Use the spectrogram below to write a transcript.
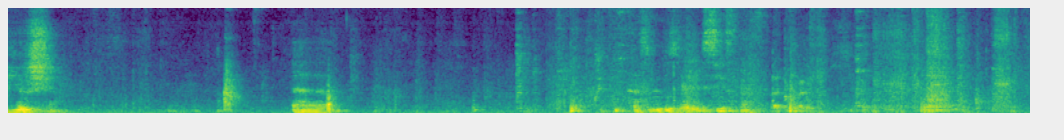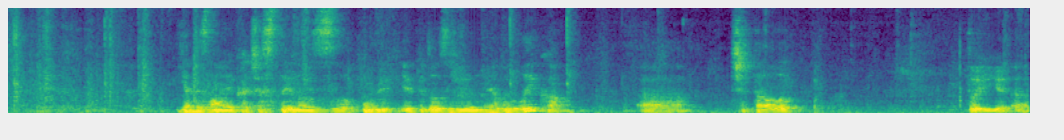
вірші. Е, я собі дозволю сісти. Я не знаю, яка частина з публіки, я підозрюю, невелика, е, читала той е,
